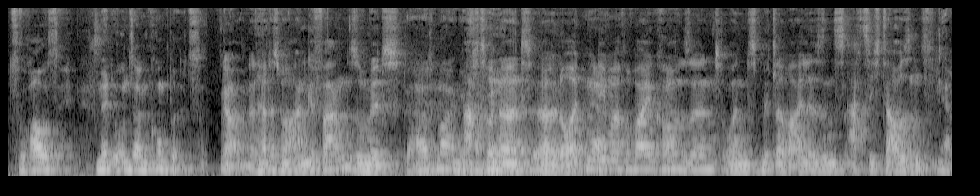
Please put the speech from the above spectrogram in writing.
zu Hause mit unseren Kumpels. Ja, und dann hat es mal angefangen, so mit angefangen, 800 ja. äh, Leuten, ja. die mal vorbeigekommen ja. sind und mittlerweile sind es 80.000. Ja.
